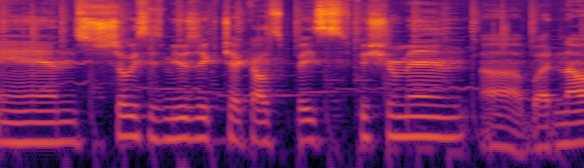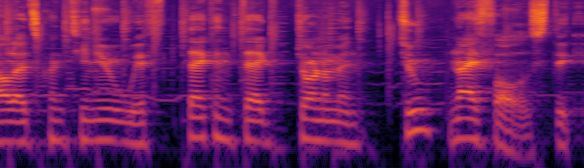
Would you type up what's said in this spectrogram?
and so is his music. Check out Space Fisherman. Uh, but now let's continue with Tekken Tag Tournament 2 Nightfalls, the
